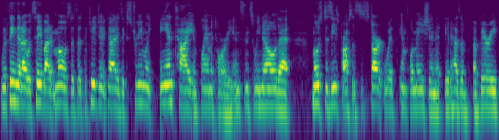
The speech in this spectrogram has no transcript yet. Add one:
the thing that I would say about it most is that the ketogenic diet is extremely anti-inflammatory, and since we know that most disease processes start with inflammation, it, it has a, a very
